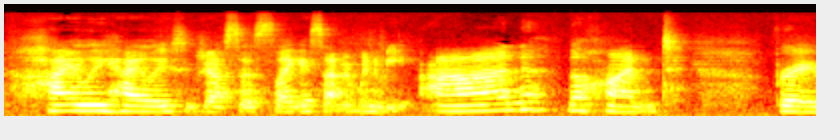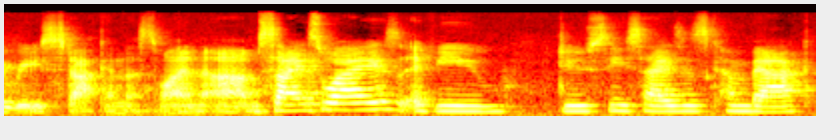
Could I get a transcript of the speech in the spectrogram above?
Highly, highly suggest this. Like I said, I'm going to be on the hunt for a restock in this one. Um, Size-wise, if you do see sizes come back,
